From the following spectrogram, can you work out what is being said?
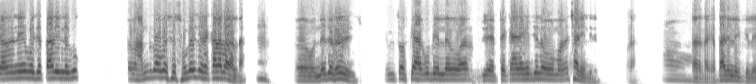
জানে নেই বলছে তাড়ি লেগুক। তখন আমি তো অবশ্য সঙ্গে কালা বেড়ালটা। নেজে ধরে কিন্তু তোকে আগু দিলে ও টেকায় রেখেছিল ও মানে ছাড়িয়ে দিলে। ও, তাড়াটাকে তাড়ি লেগে দিলে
